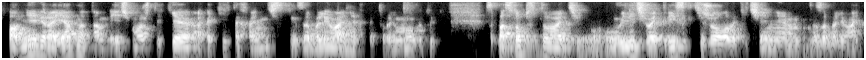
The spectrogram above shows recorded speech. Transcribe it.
вполне вероятно, там речь может идти о каких-то хронических заболеваниях, которые могут способствовать, увеличивать риск тяжелого течения заболевания.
